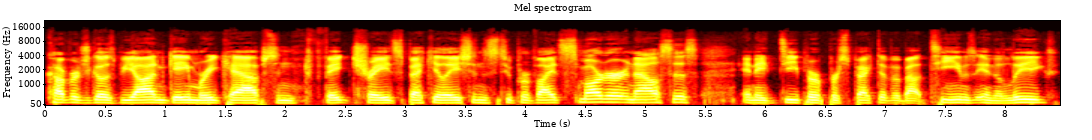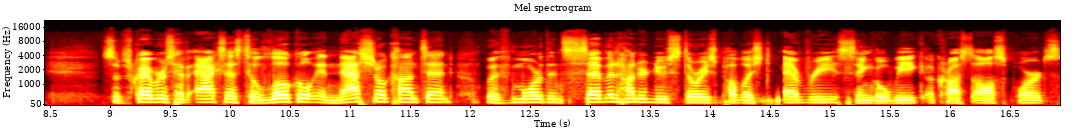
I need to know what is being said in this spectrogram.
Coverage goes beyond game recaps and fake trade speculations to provide smarter analysis and a deeper perspective about teams in the league. Subscribers have access to local and national content with more than 700 news stories published every single week across all sports.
